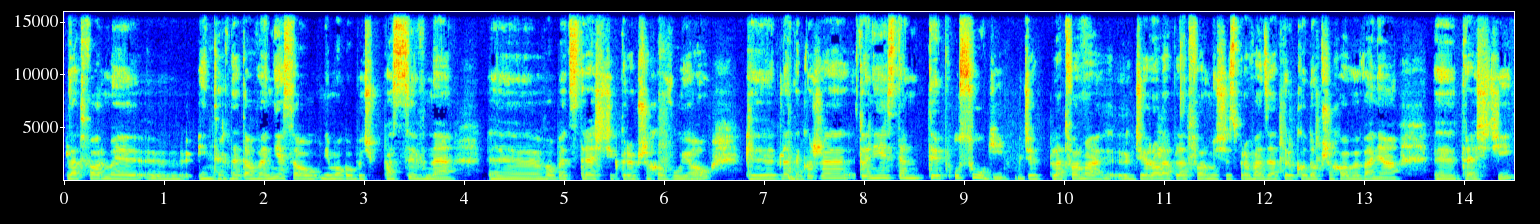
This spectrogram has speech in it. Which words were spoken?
platformy y, internetowe nie są, nie mogą być pasywne wobec treści, które przechowują, dlatego że to nie jest ten typ usługi, gdzie platforma, gdzie rola platformy się sprowadza tylko do przechowywania treści.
